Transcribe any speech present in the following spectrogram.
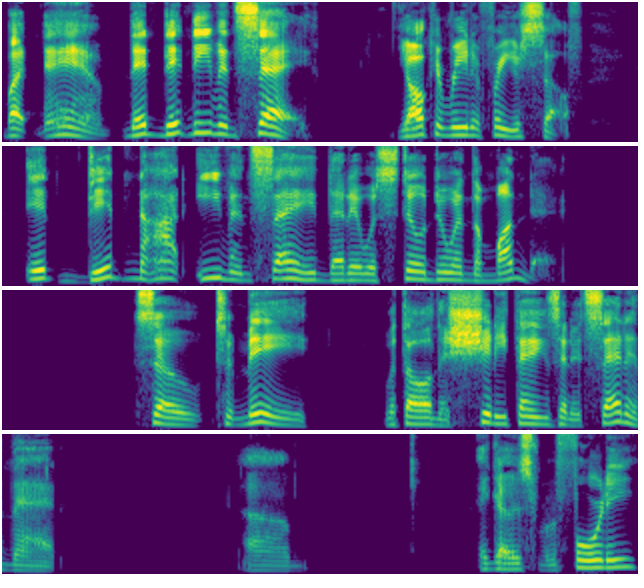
But damn, they didn't even say. Y'all can read it for yourself. It did not even say that it was still doing the Monday. So to me, with all the shitty things that it said in that, um, it goes from 40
